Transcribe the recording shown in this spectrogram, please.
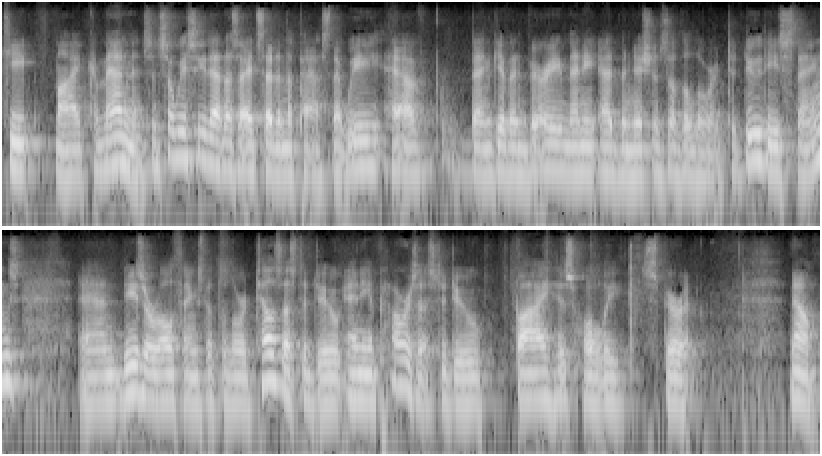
keep my commandments. And so we see that, as I had said in the past, that we have been given very many admonitions of the Lord to do these things. And these are all things that the Lord tells us to do, and He empowers us to do by His Holy Spirit. Now,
